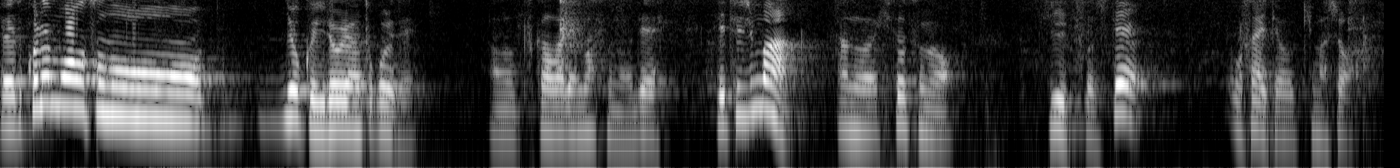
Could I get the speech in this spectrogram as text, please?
えー、これもそのよくいろいろなところであの使われますので、一時まああの一つの事実として押さえておきましょう。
